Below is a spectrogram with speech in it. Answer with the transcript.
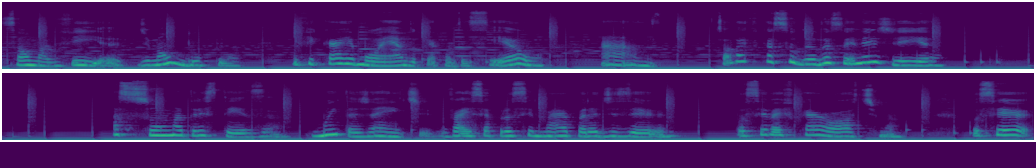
são uma via de mão dupla e ficar remoendo o que aconteceu, ah, só vai ficar sugando a sua energia. Assuma a tristeza. Muita gente vai se aproximar para dizer: Você vai ficar ótima. Você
